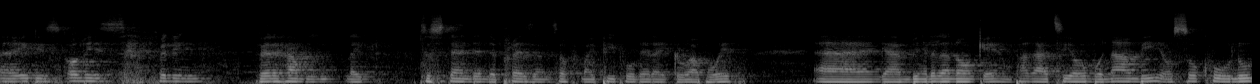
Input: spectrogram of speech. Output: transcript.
Uh, it is always feeling very humble, like to stand in the presence of my people that I grew up with. And ngiyambingelela nonke umphakathi ombonambi osokhulu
